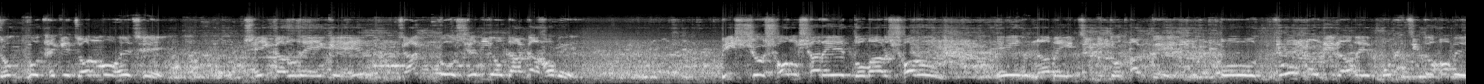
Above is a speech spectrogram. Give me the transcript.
যজ্ঞ থেকে জন্ম হয়েছে। হবে। বিশ্ব সংসারে তোমার স্মরণ এর নামে জীবিত থাকবে ও দ্রৌপদী নামে পরিচিত হবে।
